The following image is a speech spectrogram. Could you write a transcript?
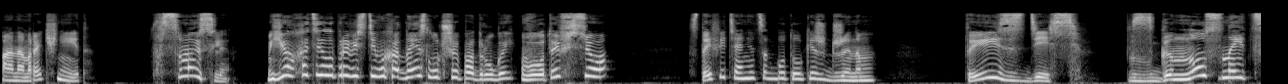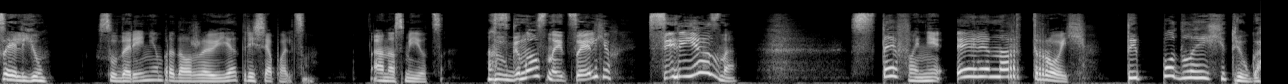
Она мрачнеет. «В смысле?» «Я хотела провести выходные с лучшей подругой. Вот и все». Стефи тянется к бутылке с джином. «Ты здесь. С гнусной целью!» С ударением продолжаю я, тряся пальцем. Она смеется. «С гнусной целью? Серьезно?» «Стефани Эленор Трой, ты подлая хитрюга.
